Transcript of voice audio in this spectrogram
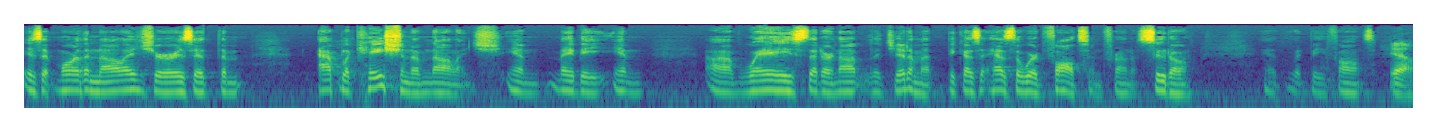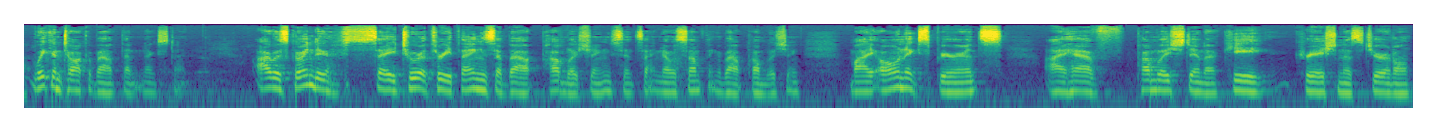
is it more than knowledge, or is it the application of knowledge in maybe in uh, ways that are not legitimate because it has the word false in front of pseudo? It would be false. Yeah. We can talk about that next time. I was going to say two or three things about publishing since I know something about publishing. My own experience, I have published in a key creationist journal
